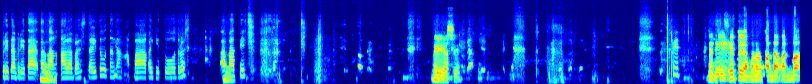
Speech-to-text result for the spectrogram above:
berita-berita Hmm. tentang Alabasta itu tentang apa kayak gitu. Terus apa Hmm. Tich? Iya sih. Jadi itu ya menurut pandangan Mbak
